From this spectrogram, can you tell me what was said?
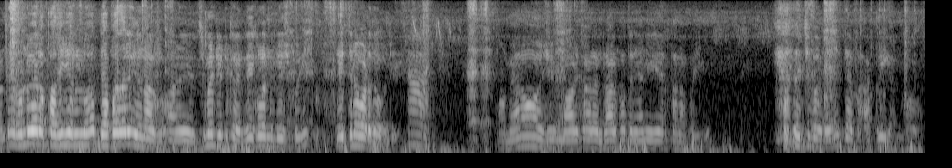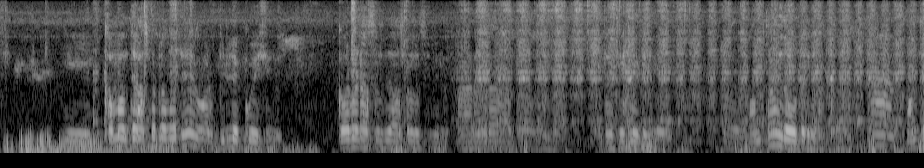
అంటే రెండు వేల పదిహేనులో దెబ్బ తగిలింది నాకు. సిమెంట్ ఇటుక రేకులన్నీ లేచిపోయి నెత్తిన పడదు ఒకటి. మా మేనం మామిడికాయలను రాలిపోతాయి అని ఏరుతాను పోయి. తెచ్చి పడేది దెబ్బ అట్లీగా ఈ ఖమ్మం తె- హాస్పిటల్ పోతే వాడు బిల్లు ఎక్కువ వేసిండు. గవర్నమెంట్ హాస్పిటల్ హాస్పిటల్ మీరు ఆడ కూడా అంత అంత ట్రీట్మెంట్ మంతా ఏదో ఉంటుంది కదా. మంత్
